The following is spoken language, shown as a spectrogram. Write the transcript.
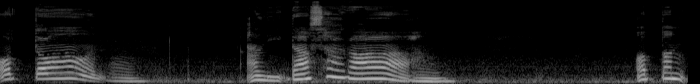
어떤 음, 아니 나사가 음, 어떤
